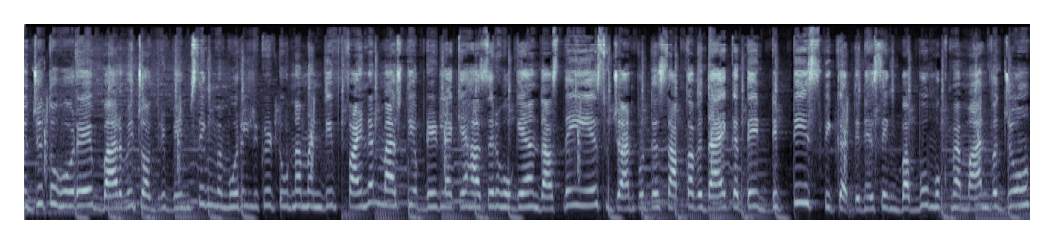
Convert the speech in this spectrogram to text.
ਆਯੋਜਿਤ ਹੋ ਰਹੇ 12ਵੇਂ Chaudhary Bhim Singh memorial cricket tournament ਦੀ ਫਾਈਨਲ ਮੈਚ ਦੀ ਅਪਡੇਟ ਲੈ ਕੇ ਹਾਜ਼ਰ ਹੋ ਗਏ ਹਾਂ ਦੱਸਦੇ ਹੀ ਇਹ ਸੁਜਾਨਪੁਰ ਦੇ ਸਾਬਕਾ ਵਿਧਾਇਕ ਅਤੇ ਡਿਪਟੀ ਸਪੀਕਰ ਦਿਨੇਸ਼ ਸਿੰਘ ਬੱਬੂ ਮੁੱਖ ਮਹਿਮਾਨ ਵਜੋਂ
